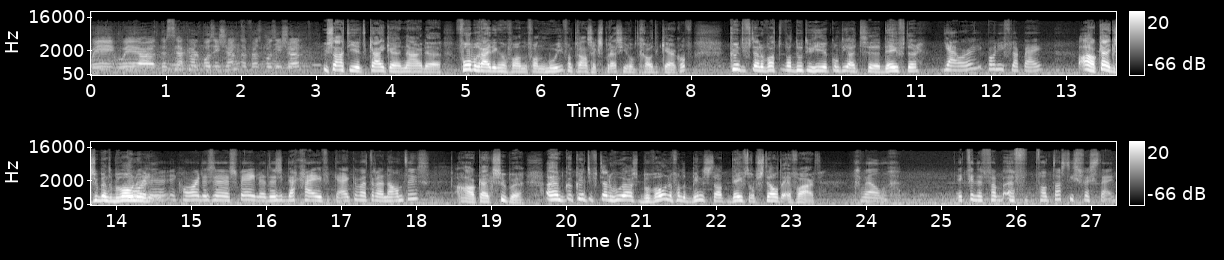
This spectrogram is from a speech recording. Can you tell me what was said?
We, we are the circle position, the first position. U staat hier te kijken naar de voorbereidingen van, van Moei, van Transexpress hier op het Grote Kerkhof. Kunt u vertellen, wat, wat doet u hier? Komt u uit uh, Deventer? Ja hoor, ik woon hier vlakbij. Ah, oh, kijk eens, u bent de bewoner. Ik hoorde, ik hoorde, ze spelen, dus ik dacht, ga even kijken wat er aan de hand is. Ah, oh, kijk, super. Um, kunt u vertellen hoe u als bewoner van de binnenstad Deventer op Stelten ervaart? Geweldig. Ik vind het een fantastisch festijn.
